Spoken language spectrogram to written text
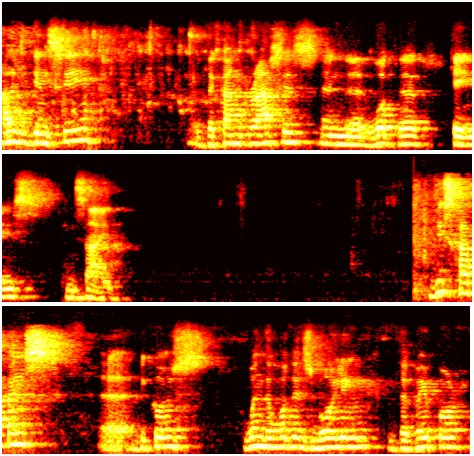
As you can see, the can crashes and the water comes inside. This happens uh, because when the water is boiling, the vapor, uh,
